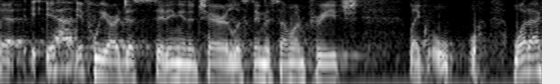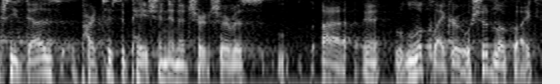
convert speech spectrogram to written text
If, yeah. if we are just sitting in a chair listening to someone preach like what actually does participation in a church service uh, look like or should look like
